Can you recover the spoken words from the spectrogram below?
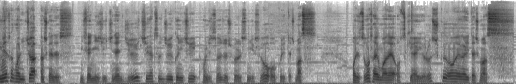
皆さんこんにちは、アシカンです。2021年11月19日、本日の女子プロレスニュースをお送りいたします。本日も最後までお付き合いよろしくお願いいたします。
